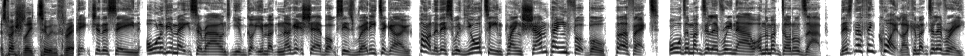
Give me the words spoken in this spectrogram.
especially two and three. Picture the scene. All of your mates around, you've got your McNugget share boxes ready to go. Partner this with your team playing champagne football. Perfect. Order McDelivery now on the McDonald's app. There's nothing quite like a McDelivery.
